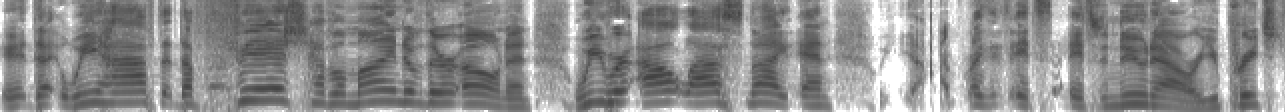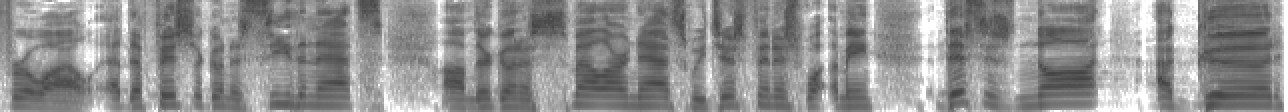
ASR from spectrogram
it, that we have to, the fish have a mind of their own. And we were out last night and it's it's noon hour. You preached for a while. Uh, the fish are going to see the nets. Um, they're going to smell our nets. We just finished. What I mean, this is not a good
